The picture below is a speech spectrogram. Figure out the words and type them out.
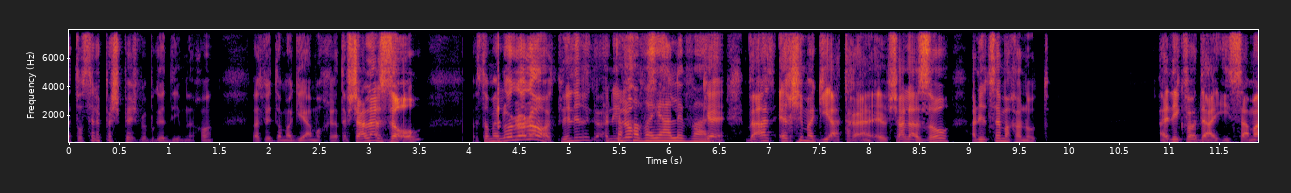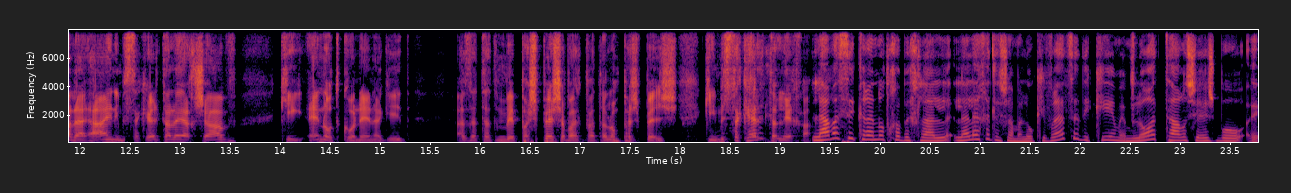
ואתה רוצה לפשפש בבגדים, נכון? ואז פתאום מגיעה המוכרת, אפשר לעזור? ואז אתה אומר, לא, לא, לא, תני לי רגע, אני את לא רוצה. החוויה לבד. כן, ואז איך שהיא מגיעה, אפשר לעזור? אני יוצא מהחנות. אני כבר די, היא שמה לה עין, היא מסתכלת עליי עכשיו, כי אין עוד קונה נגיד, אז אתה מפשפש, אבל אתה לא מפשפש, כי היא מסתכלת עליך. למה סקרן אותך בכלל ללכת לשם? הלוא קברי הצדיקים הם לא אתר שיש בו, אה,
